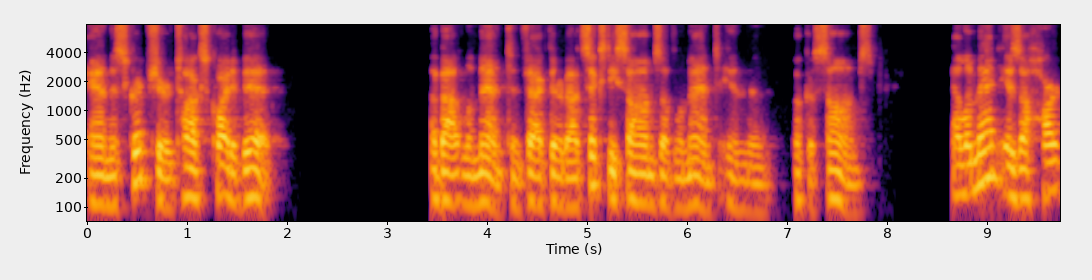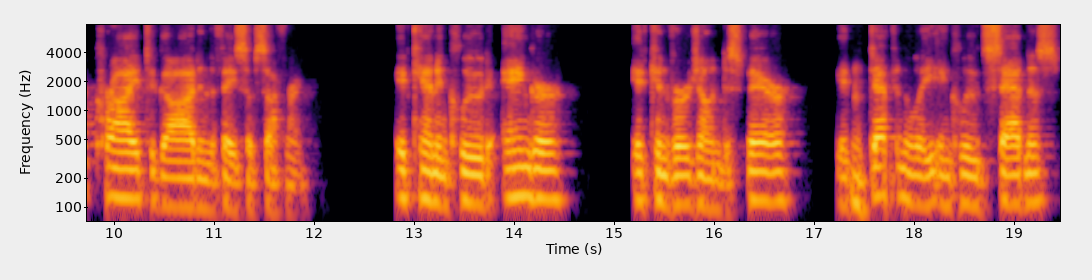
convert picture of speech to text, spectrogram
And the scripture talks quite a bit about lament. In fact, there are about 60 Psalms of lament in the book of Psalms. A lament is a heart cry to God in the face of suffering. It can include anger, it can verge on despair, it mm. definitely includes sadness,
